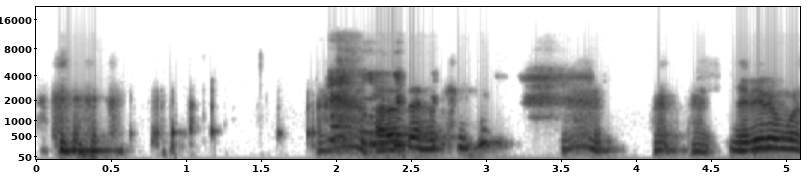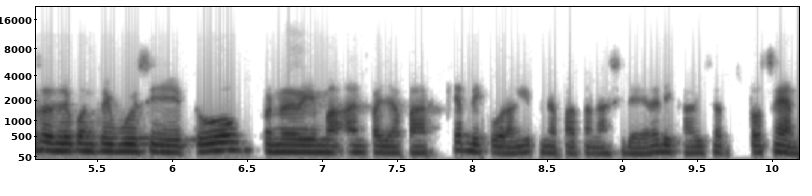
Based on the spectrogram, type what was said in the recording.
Jadi rumus rasio kontribusi itu penerimaan pajak parkir dikurangi pendapatan asli daerah dikali 100%.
